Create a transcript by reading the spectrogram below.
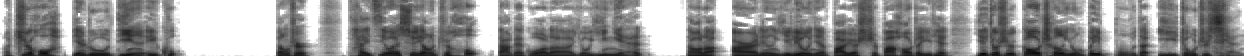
啊。之后啊便入 DNA 库。当时采集完血样之后，大概过了有一年，到了二零一六年八月十八号这一天，也就是高成勇被捕的一周之前，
